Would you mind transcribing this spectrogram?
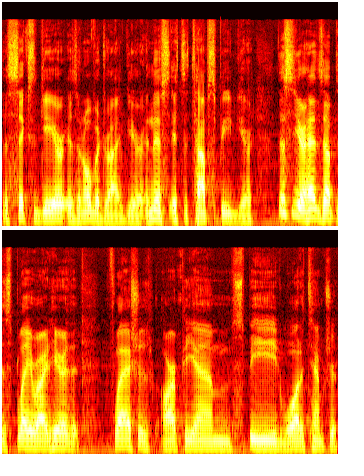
the sixth gear is an overdrive gear. In this, it's a top speed gear. This is your heads-up display right here that flashes RPM, speed, water temperature,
